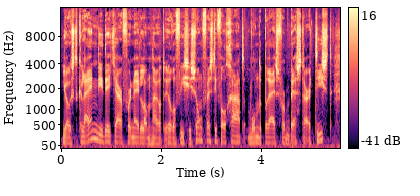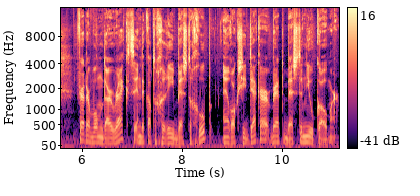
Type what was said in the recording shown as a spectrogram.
Joost Klein, die dit jaar voor Nederland naar het Eurovisie Songfestival gaat... won de prijs voor beste artiest. Verder won Direct in de categorie beste groep... en Roxy Dekker werd beste nieuwkomer.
